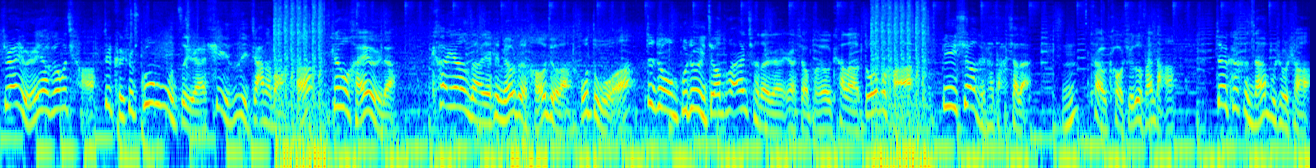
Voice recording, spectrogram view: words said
居然有人要跟我抢，这可是公共资源，是你自己家的吗？啊！身后还有一辆，看样子也是瞄准好久了。我躲，这种不注意交通安全的人，让小朋友看了多不好啊！必须要给他打下来。嗯，他要靠节奏反打，这可很难不受伤。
